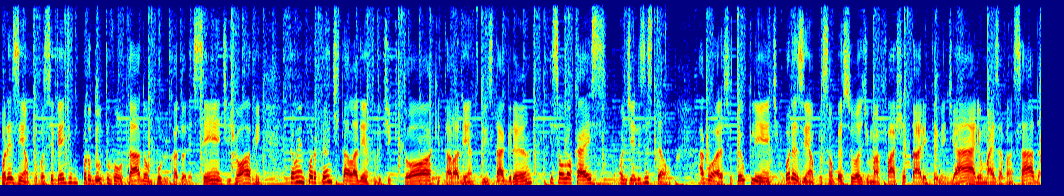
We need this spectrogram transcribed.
por exemplo, você vende um produto voltado a um público adolescente, jovem, então é importante estar lá dentro do TikTok, estar lá dentro do Instagram, que são locais onde eles estão. Agora, se o teu cliente, por exemplo, são pessoas de uma faixa etária intermediária ou mais avançada,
